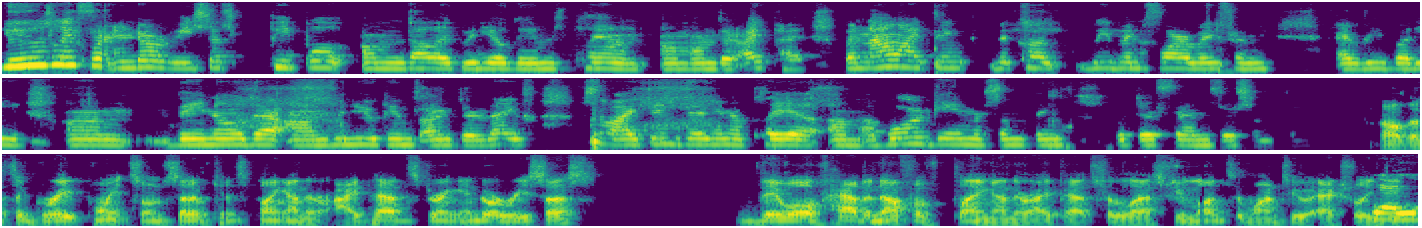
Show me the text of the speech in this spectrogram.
Usually for indoor recess, people um that like video games play on um on their iPad. But now I think because we've been far away from everybody, um they know that um video games aren't their life. So I think they're gonna play a um a board game or something with their friends or something. Oh, that's a great point. So instead of kids playing on their iPads during indoor recess, they will have had enough of playing on their iPads for the last few months and want to actually yeah, do yeah,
